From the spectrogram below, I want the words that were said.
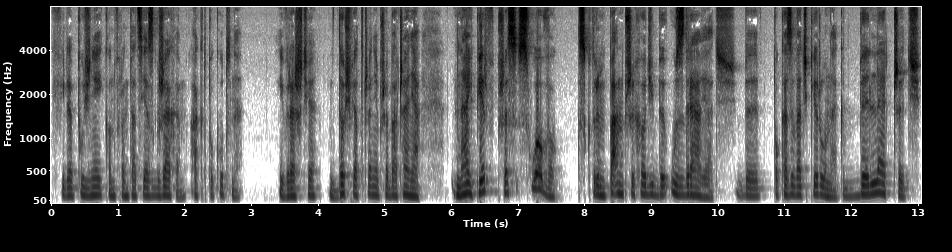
Chwilę później konfrontacja z grzechem, akt pokutny. I wreszcie doświadczenie przebaczenia. Najpierw przez słowo, z którym Pan przychodzi, by uzdrawiać, by pokazywać kierunek, by leczyć,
